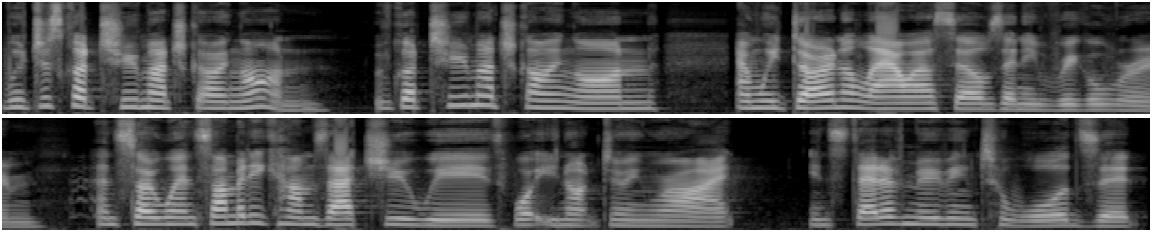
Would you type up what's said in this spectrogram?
we've just got too much going on. We've got too much going on, and we don't allow ourselves any wriggle room. And so when somebody comes at you with what you're not doing right, instead of moving towards it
